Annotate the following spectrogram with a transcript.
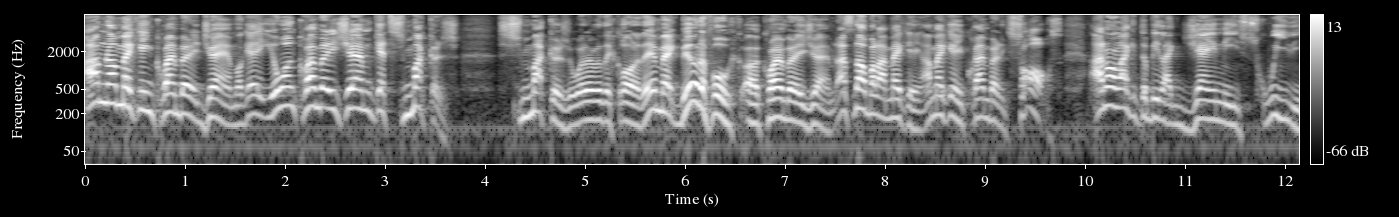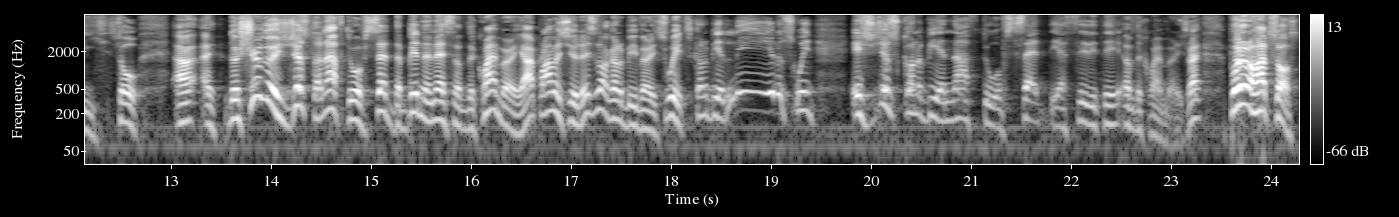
I'm not making cranberry jam, okay? You want cranberry jam? Get Smuckers. Smuckers or whatever they call it. They make beautiful uh, cranberry jam. That's not what I'm making. I'm making cranberry sauce. I don't like it to be like jammy, sweetie. So uh, uh, the sugar is just enough to offset the bitterness of the cranberry. I promise you, this is not going to be very sweet. It's going to be a little sweet. It's just going to be enough to offset the acidity of the cranberries, right? Put in hot sauce.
